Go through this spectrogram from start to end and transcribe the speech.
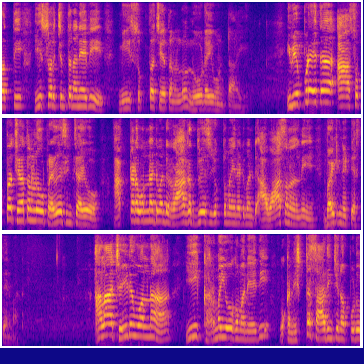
భక్తి ఈశ్వర చింతన అనేవి మీ సుప్త చేతనలో లోడై ఉంటాయి. ఇవి ఎప్పుడైతే ఆ సుప్త చేతనలో ప్రవేశించాయో అక్కడ ఉన్నటువంటి రాగద్వేషయుక్తమైనటువంటి ఆ వాసనల్ని బయటికి నెట్టేస్తాయి అన్నమాట అలా చేయడం వలన ఈ కర్మయోగం అనేది ఒక నిష్ట సాధించినప్పుడు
